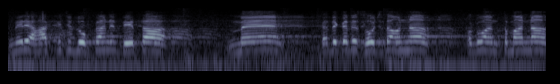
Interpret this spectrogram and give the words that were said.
ਮੇਰੇ ਹੱਕ 'ਚ ਲੋਕਾਂ ਨੇ ਦਿੱਤਾ, ਮੈਂ ਕਦੇ ਕਦੇ ਸੋਚਦਾ ਹੁੰਨਾ, ਭਗਵੰਤ ਮਾਨਾ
